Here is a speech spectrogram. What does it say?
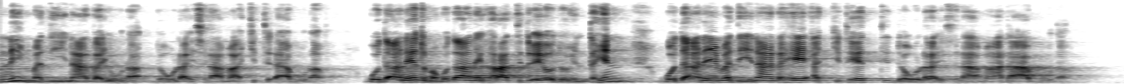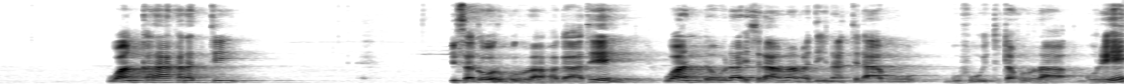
inni madiinaa gayuudha dowlaa islaamaa achitti dhaabuudhaaf. Godaaneetuma godaanee karaatti du'ee odoo hin tahin godaanee madiinaa gahee achiteetti dowlaa islaamaa dhaabuudha. Waan karaa kanatti isa dhoorgurraa fagaatee waan dowlaa islaamaa madiinaatti dhaabuu gufuu itti tahurraa goree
